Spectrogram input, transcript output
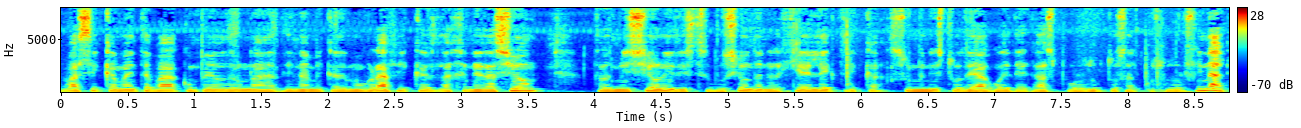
básicamente va acompañado de una dinámica demográfica, es la generación, transmisión y distribución de energía eléctrica, suministro de agua y de gas productos al consumidor final,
